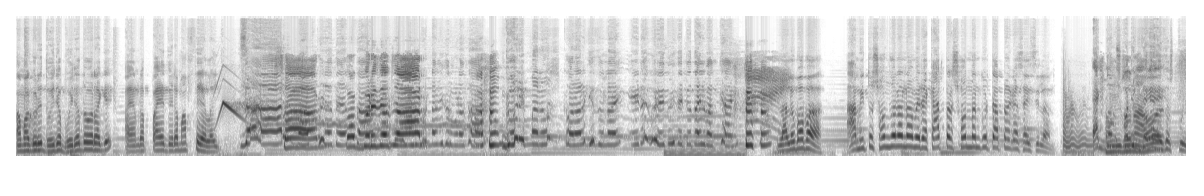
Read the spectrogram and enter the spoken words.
আমার ঘরে দইরা বইরা দেওয়ার আগে আয় আমরা পায়ে দইরা মাপতে এলাই। স্যার করে স্যার। করব না স্যার। গরিব মানুষ করার কিছু নাই। এটা করে তাইল ভাত খাই। লালু বাবা আমি তো সঞ্জনা নামের এক আত্মার সন্ধান করতে আপনার কাছে আইছিলাম। একদম সঠিক জায়গায় তুই।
